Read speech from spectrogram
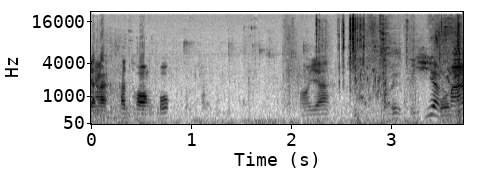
ยาขั้นทองพกเอายาเฮ้ยไอ้เหี้ยคนมา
